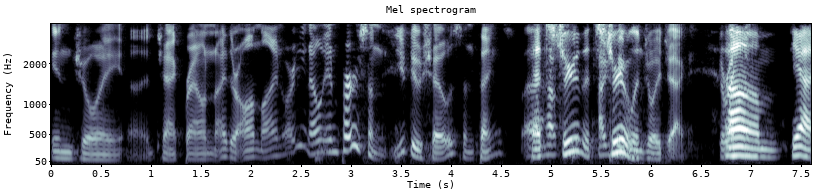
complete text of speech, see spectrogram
enjoy uh, Jack Brown either online or you know in person? You do shows and things. Uh, That's how true, that's how true. People enjoy Jack. Um, yeah,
